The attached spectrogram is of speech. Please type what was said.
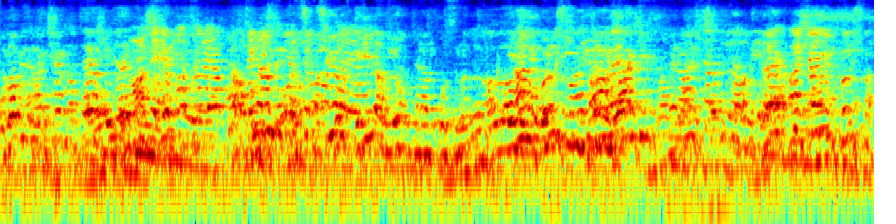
Olabilir. Hakem hata yaptı. Abi hep hata yaptı. Penaltı pozisyonu Bir şey yok. Değil abi yok penaltı pozisyonu. Allah Allah. Abi konuşma. Tamam sakin. Bırak başkan gibi konuşma.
